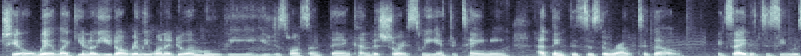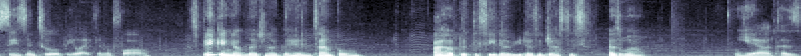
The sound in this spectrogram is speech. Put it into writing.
chill with. Like, you know, you don't really want to do a movie. You just want something kind of short, sweet, entertaining. I think this is the route to go. Excited to see what season two will be like in the fall. Speaking of Legend of the Hidden Temple, I hope that the CW does it justice as well. Yeah, because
